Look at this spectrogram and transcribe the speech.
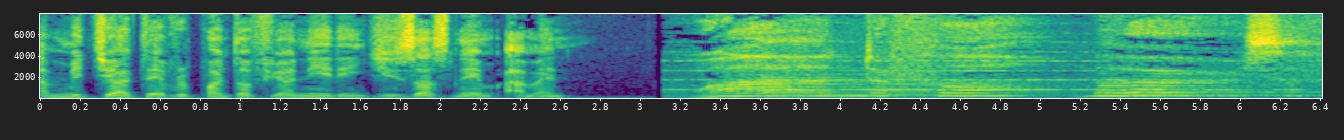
And meet you at every point of your need. In Jesus' name, Amen. Wonderful, merciful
